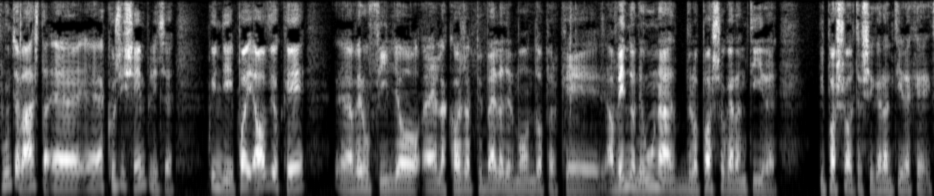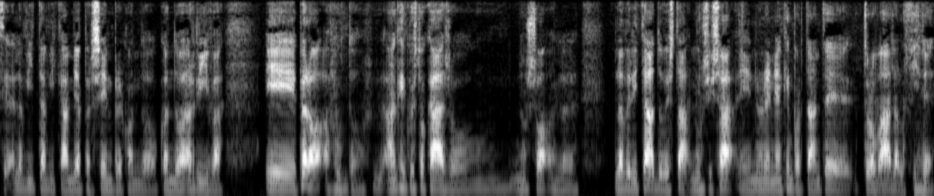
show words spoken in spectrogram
punto e basta, è, è così semplice. Quindi poi è ovvio che eh, avere un figlio è la cosa più bella del mondo perché avendone una ve lo posso garantire, vi posso altresì garantire che la vita vi cambia per sempre quando, quando arriva. E però appunto anche in questo caso non so la verità dove sta non si sa e non è neanche importante trovarla alla fine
